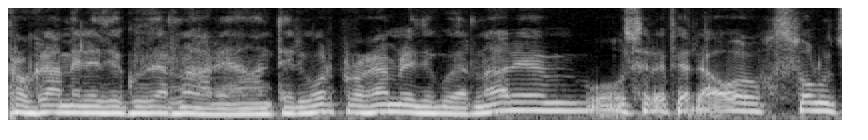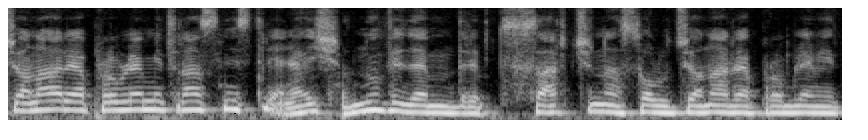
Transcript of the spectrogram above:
programele de guvernare. Anterior, programele de guvernare o se refereau o soluționare a problemei transnistriene. Aici nu vedem drept sarcină soluționarea problemei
